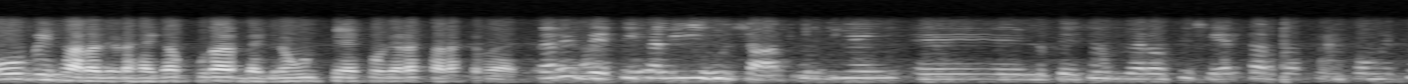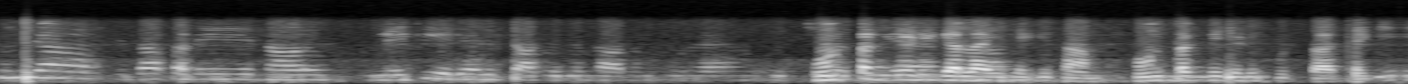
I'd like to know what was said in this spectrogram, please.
ਉਹ ਵੀ ਸਾਰਾ ਜਿਹੜਾ ਹੈਗਾ ਪੂਰਾ ਬੈਕਗ੍ਰਾਉਂਡ ਚੈੱਕ ਵਗੈਰਾ ਸਾਰਾ ਕਰਵਾਇਆ ਸਰ ਬੇਸਿਕਲੀ ਹੁਸ਼ਿਆਰਪੁਰ ਦੀਆਂ ਲੋਕੇਸ਼ਨ ਵਗੈਰਾ ਉੱਥੇ ਸ਼ੇਅਰ ਕਰਦਾ ਸੀ ਇਨਫੋਰਮੇਸ਼ਨ ਜਾਂ ਜਿੱਦਾਂ ਸਾਡੇ ਨਾਲ ਮਿਲਟਰੀ ਏਰੀਆ ਵਿੱਚ ਸਟਾਰਟ ਹੋ ਜਾਂਦਾ ਆਦਮਪੁਰ ਹੈ ਹੁਣ ਤੱਕ। ਜਿਹੜੀ ਗੱਲ ਆਈ ਹੈਗੀ ਸਾਹਮਣੇ ਹੁਣ ਤੱਕ ਦੀ ਜਿਹੜੀ ਪੁੱਛਤਾਛ ਹੈਗੀ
